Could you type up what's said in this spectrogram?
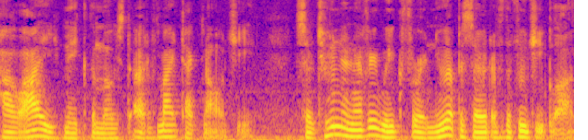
how I make the most out of my technology. So tune in every week for a new episode of the Fuji blog.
